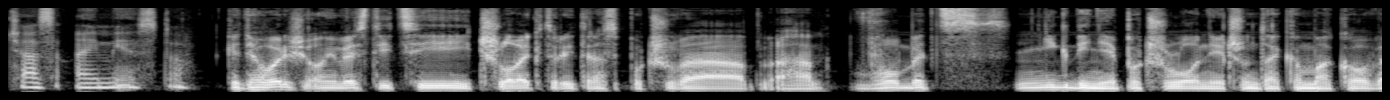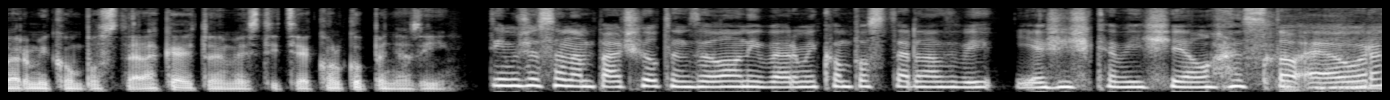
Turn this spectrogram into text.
čas aj miesto. Keď hovoríš o investícii, človek, ktorý teraz počúva a vôbec nikdy nepočul o niečom takom ako vermikomposter, aká je to investícia, koľko peňazí? Tým, že sa nám páčil ten zelený vermikomposter, nás by Ježiška vyšiel 100 eur.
